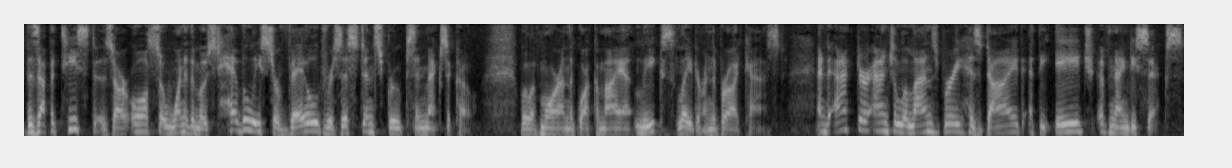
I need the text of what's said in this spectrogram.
The Zapatistas are also one of the most heavily surveilled resistance groups in Mexico. We'll have more on the Guacamaya leaks later in the broadcast. And actor Angela Lansbury has died at the age of 96.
